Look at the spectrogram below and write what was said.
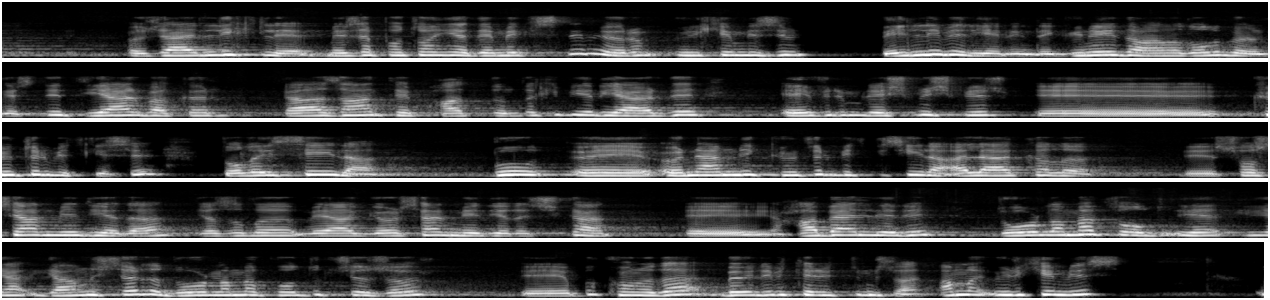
özellikle Mezopotamya demek istemiyorum. Ülkemizin belli bir yerinde Güneydoğu Anadolu bölgesinde Diyarbakır, Gaziantep hattındaki bir yerde evrimleşmiş bir e, kültür bitkisi. Dolayısıyla bu e, önemli kültür bitkisiyle alakalı e, sosyal medyada yazılı veya görsel medyada çıkan e, haberleri doğrulamak ya- yanlışları da doğrulamak oldukça zor. E, bu konuda böyle bir tereddütümüz var. Ama ülkemiz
